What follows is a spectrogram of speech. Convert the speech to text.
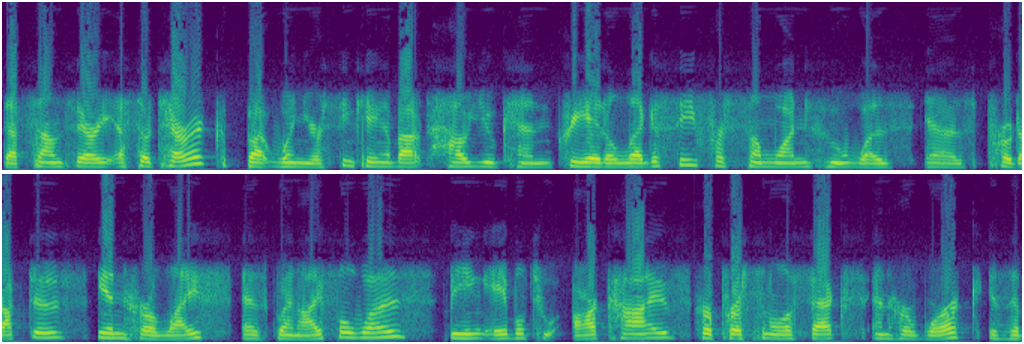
That sounds very esoteric, but when you're thinking about how you can create a legacy for someone who was as productive in her life as Gwen Ifill was, being able to archive her personal effects and her work is a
